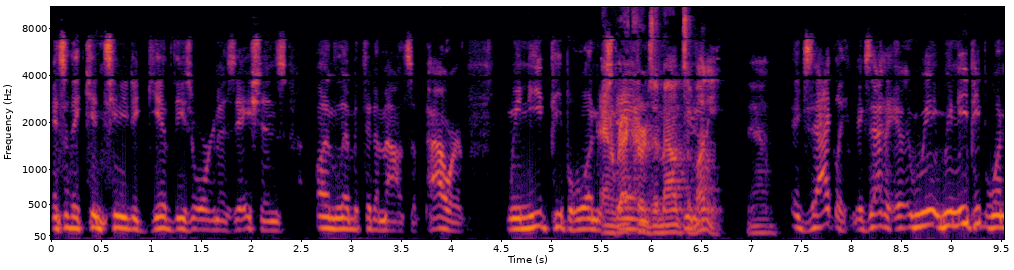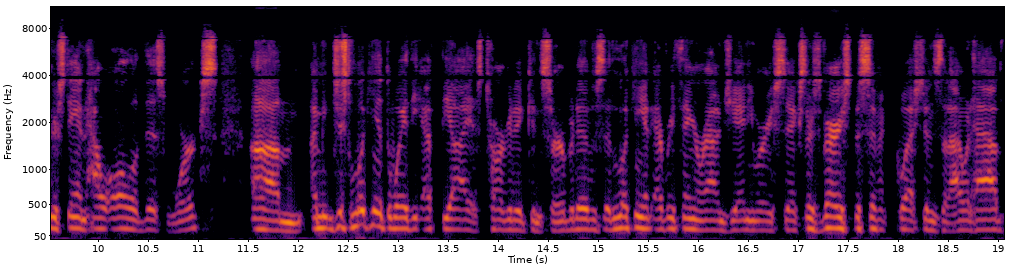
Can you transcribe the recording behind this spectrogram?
And so they continue to give these organizations unlimited amounts of power. We need people who understand and records amounts of know, money yeah. Exactly. Exactly. We, we need people to understand how all of this works. Um, I mean, just looking at the way the FBI has targeted conservatives and looking at everything around January 6th, there's very specific questions that I would have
